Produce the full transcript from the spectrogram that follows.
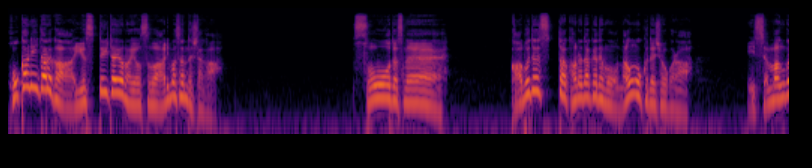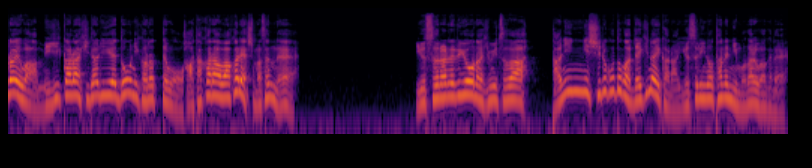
他に誰かゆすっていたような様子はありませんでしたか？そうですね。株で吸った金だけでも何億でしょうから1000万ぐらいは右から左へどうにかなっても旗から分かりゃしませんね。ゆすられるような秘密は他人に知ることができないからゆすりの種にもなるわけで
